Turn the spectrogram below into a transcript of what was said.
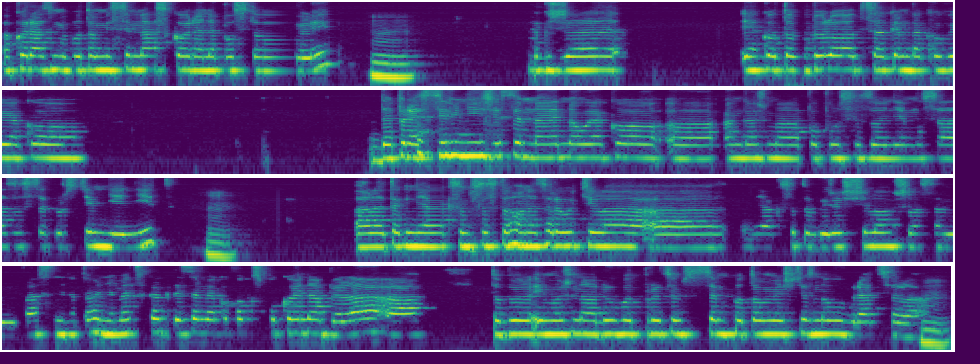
akorát jsme potom, myslím, na skoro nepostoupili. Hmm. Takže jako to bylo celkem takový jako depresivní, že jsem najednou jako uh, angažma po půl sezóně musela zase prostě měnit. Hmm ale tak nějak jsem se z toho nezhroutila a nějak se to vyřešilo. Šla jsem vlastně do toho Německa, kde jsem jako fakt spokojená byla a to byl i možná důvod, proč jsem se sem potom ještě znovu vracela. Hmm.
